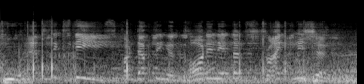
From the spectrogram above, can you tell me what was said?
two F-16s conducting a coordinated strike mission.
